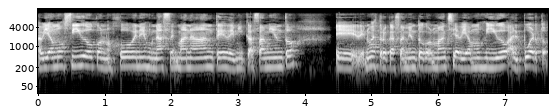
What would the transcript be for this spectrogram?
habíamos ido con los jóvenes una semana antes de mi casamiento, eh, de nuestro casamiento con Maxi, habíamos ido al puerto.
